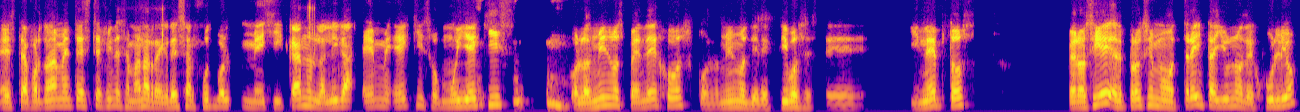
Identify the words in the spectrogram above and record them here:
este, afortunadamente este fin de semana regresa al fútbol mexicano en la Liga MX o muy X, con los mismos pendejos, con los mismos directivos este, ineptos. Pero sí, el próximo 31 de julio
